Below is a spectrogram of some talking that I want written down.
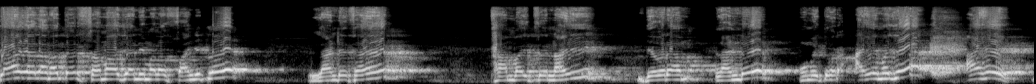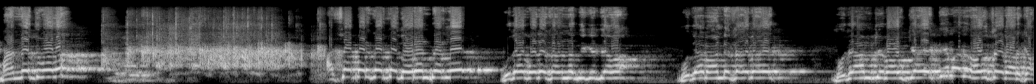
त्या वेळेला मात्र समाजाने मला सांगितलंय लांडे साहेब थांबायचं नाही. देवराम लांडे उमेदवार आहे म्हणजे आहे. मान्य तुम्हाला? अशा प्रकारचं धोरण ठरलंय. उद्या गोले साहेबांना तिकीट द्यावा. उद्या भांडे साहेब आहेत. उद्या आमचे भाऊके आहेत ते माझे भाऊच आहे बारका.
